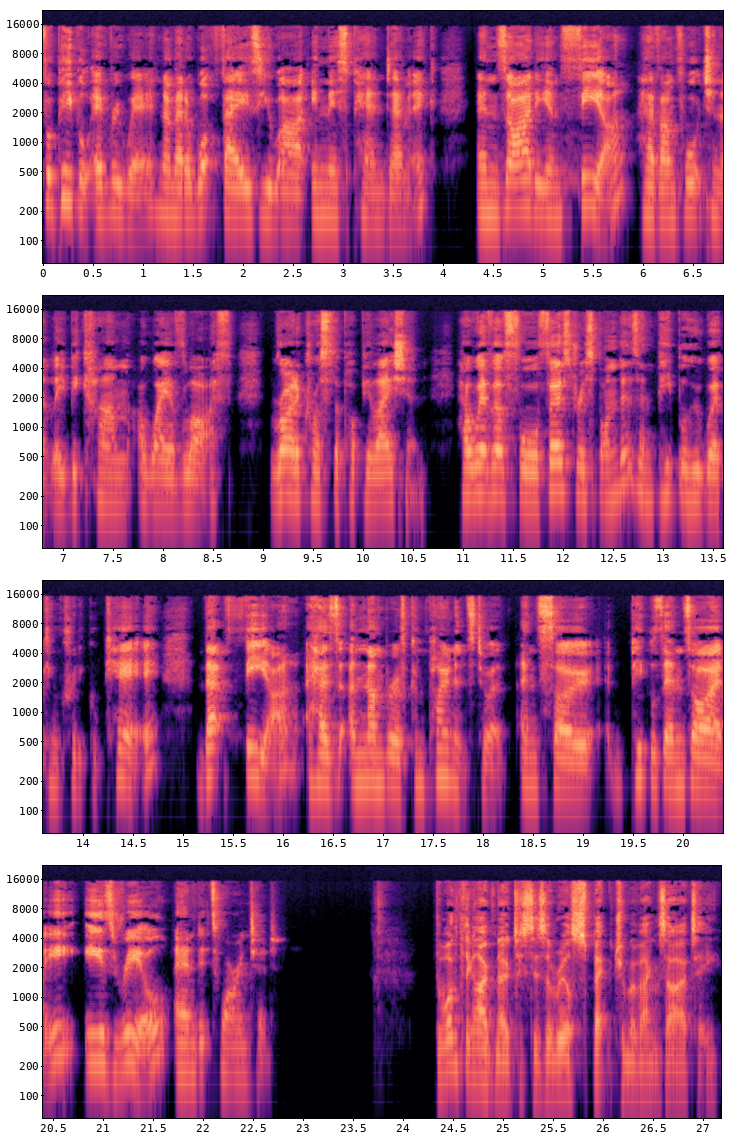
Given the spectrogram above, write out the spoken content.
for people everywhere, no matter what phase you are in this pandemic, anxiety and fear have unfortunately become a way of life right across the population. However, for first responders and people who work in critical care, that fear has a number of components to it. And so people's anxiety is real and it's warranted. The one thing I've noticed is a real spectrum of anxiety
